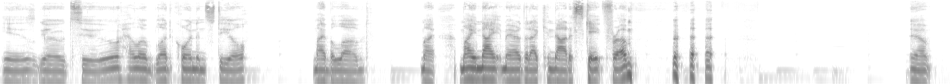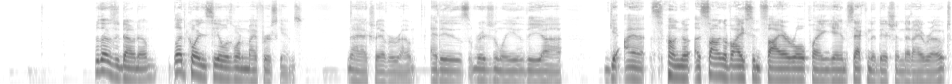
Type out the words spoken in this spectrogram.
is go to Hello Blood, Coin, and Steel, my beloved, my my nightmare that I cannot escape from. yeah. For those who don't know, Blood, Coin, and Steel was one of my first games I actually ever wrote. It is originally the uh, get, uh, song a Song of Ice and Fire role playing game, second edition that I wrote,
